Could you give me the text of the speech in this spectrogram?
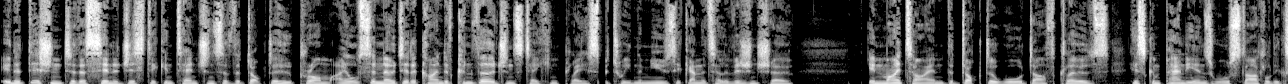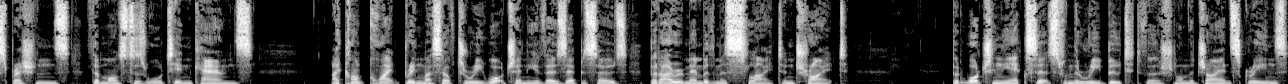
In addition to the synergistic intentions of the Doctor Who prom, I also noted a kind of convergence taking place between the music and the television show. In my time, the Doctor wore daft clothes, his companions wore startled expressions, the monsters wore tin cans. I can't quite bring myself to re-watch any of those episodes, but I remember them as slight and trite. But watching the excerpts from the rebooted version on the giant screens,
